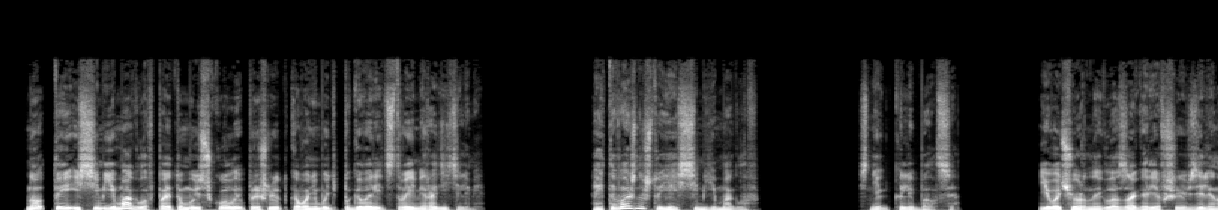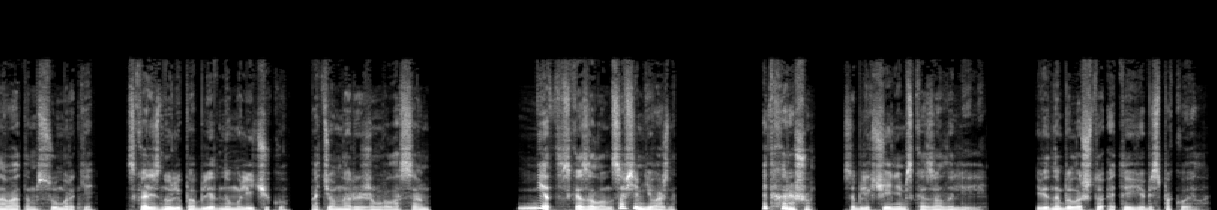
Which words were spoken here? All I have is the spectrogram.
— Но ты из семьи маглов, поэтому из школы пришлют кого-нибудь поговорить с твоими родителями. — А это важно, что я из семьи маглов? Снег колебался. Его черные глаза, горевшие в зеленоватом сумраке, скользнули по бледному личику, по темно-рыжим волосам, — Нет, — сказал он, — совсем не важно. — Это хорошо, — с облегчением сказала Лили. Видно было, что это ее беспокоило. —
